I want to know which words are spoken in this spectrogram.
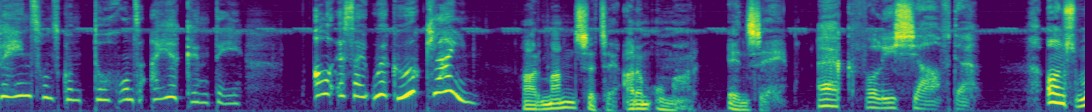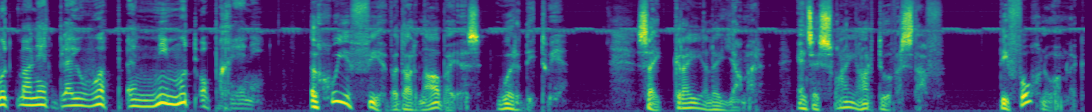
wens ons kon tog ons eie kind hê. Al is hy ook hoe klein. Haar man sit sy arm om haar en sê: Ek voel dieselfde. Ons moet maar net bly hoop en nie moed opgee nie. 'n Goeie vee wat daar naby is, hoor die twee. Sy kry hulle jammer en sy swaai haar towerstaf. Die volgende oomblik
